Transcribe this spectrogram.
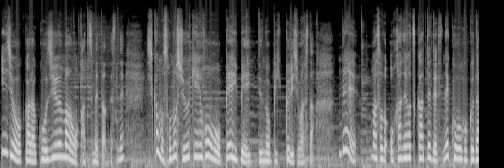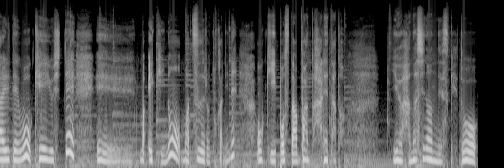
人以上から50万を集めたんですね。しかもその集金方法 PayPay っていうのをびっくりしました。で、まあ、そのお金を使ってですね広告代理店を経由して、えーまあ、駅の、まあ、通路とかにね大きいポスターバンと貼れたと。いう話なんですけど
